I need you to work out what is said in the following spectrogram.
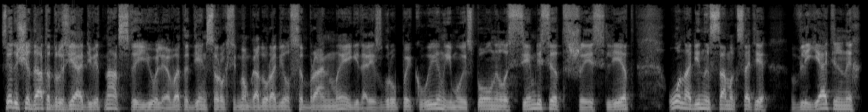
Следующая дата, друзья, 19 июля. В этот день, в 47 году, родился Брайан Мэй, гитарист группы Queen. Ему исполнилось 76 лет. Он один из самых, кстати, влиятельных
